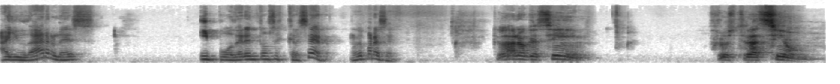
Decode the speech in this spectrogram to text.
ayudarles y poder entonces crecer. ¿No te parece? Claro que sí. Frustración.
